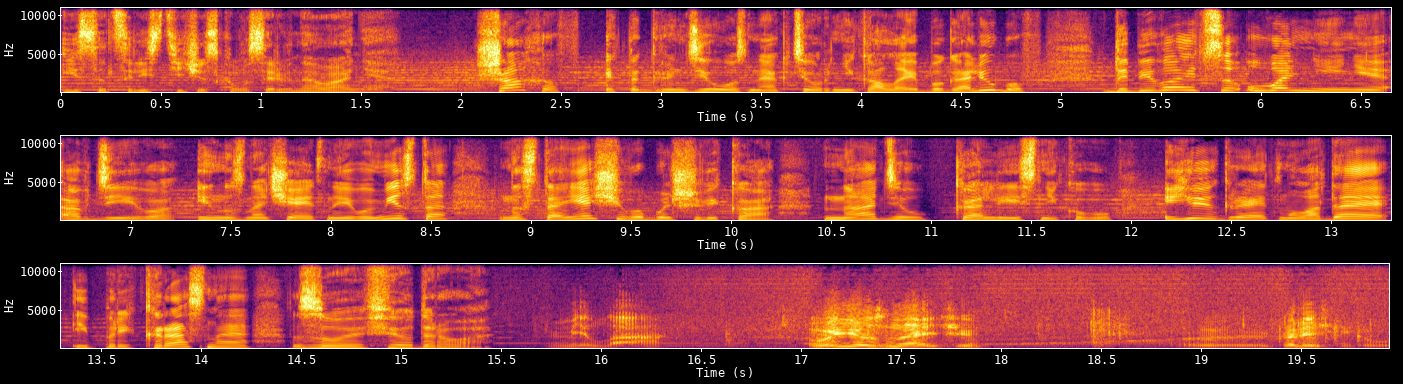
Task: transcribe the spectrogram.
и социалистического соревнования. Шахов, это грандиозный актер Николай Боголюбов, добивается увольнения Авдеева и назначает на его место настоящего большевика Надю Колесникову. Ее играет молодая и прекрасная Зоя Федорова. Мила. Вы ее знаете? Э, Колесникову.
